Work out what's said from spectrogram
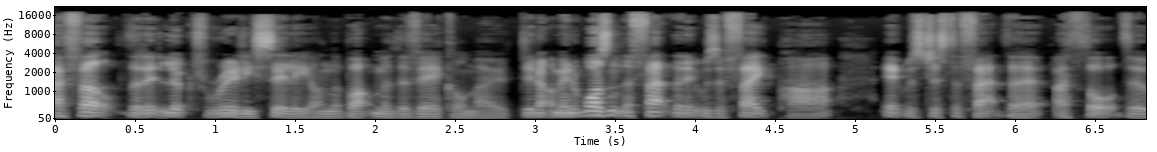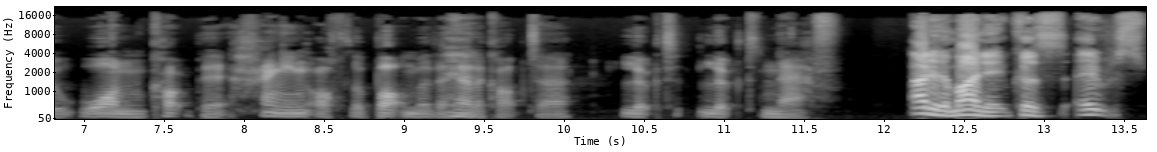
I felt that it looked really silly on the bottom of the vehicle mode. Do you know what I mean? It wasn't the fact that it was a fake part. It was just the fact that I thought the one cockpit hanging off the bottom of the helicopter looked looked naff. I didn't mind it because it was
